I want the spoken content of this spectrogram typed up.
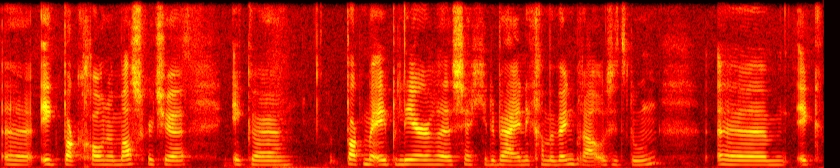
Eh, ik pak gewoon een maskertje. Ik pak mijn epileersetje erbij en ik ga mijn wenkbrauwen zitten doen. Ehm, ik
